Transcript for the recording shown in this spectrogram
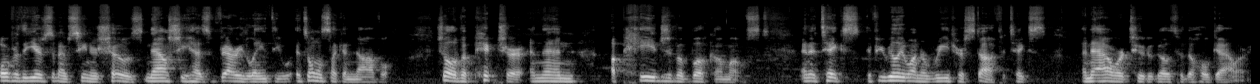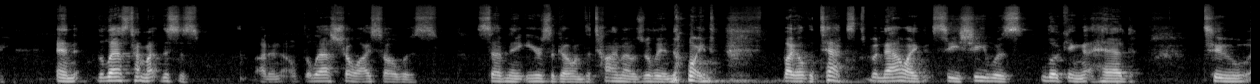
over the years that I've seen her shows, now she has very lengthy. It's almost like a novel. She'll have a picture and then a page of a book almost. And it takes, if you really want to read her stuff, it takes an hour or two to go through the whole gallery. And the last time I, this is, I don't know, the last show I saw was seven, eight years ago. And the time I was really annoyed by all the text. But now I see she was looking ahead to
